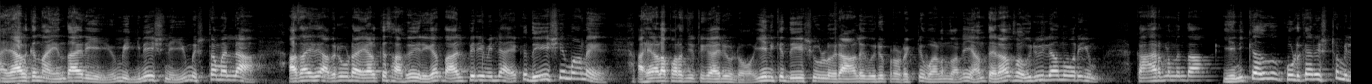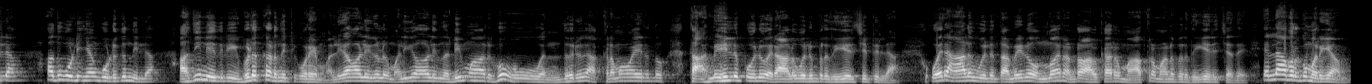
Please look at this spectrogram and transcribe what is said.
അയാൾക്ക് നയൻതാരയെയും വിഘ്നേഷിനെയും ഇഷ്ടമല്ല. അതായത് അവരോട് അയാൾക്ക് സഹകരിക്കാൻ താല്പര്യമില്ല. അയാൾക്ക് ദേഷ്യമാണ്. അയാളെ പറഞ്ഞിട്ട് കാര്യമുണ്ടോ? എനിക്ക് ദേഷ്യമുള്ള ഒരാൾ ഒരു പ്രൊഡക്റ്റ് വേണമെന്ന് പറഞ്ഞാൽ ഞാൻ തരാൻ സൗകര്യമില്ല എന്ന് പറയും. കാരണം എന്താ? എനിക്കത് കൊടുക്കാൻ ഇഷ്ടമില്ല. അതുകൊണ്ട് ഞാൻ കൊടുക്കുന്നില്ല. അതിനെതിരെ ഇവിടെ കടന്നിട്ട് കുറേ മലയാളികൾ മലയാളി നടിമാർ ഹോ, എന്തൊരു അക്രമമായിരുന്നു. തമിഴിൽ പോലും ഒരാൾ പോലും പ്രതികരിച്ചിട്ടില്ല. ഒരാൾ പോലും തമിഴിൽ ഒന്നോ രണ്ടോ ആൾക്കാർ മാത്രമാണ് പ്രതികരിച്ചത്. എല്ലാവർക്കും അറിയാം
